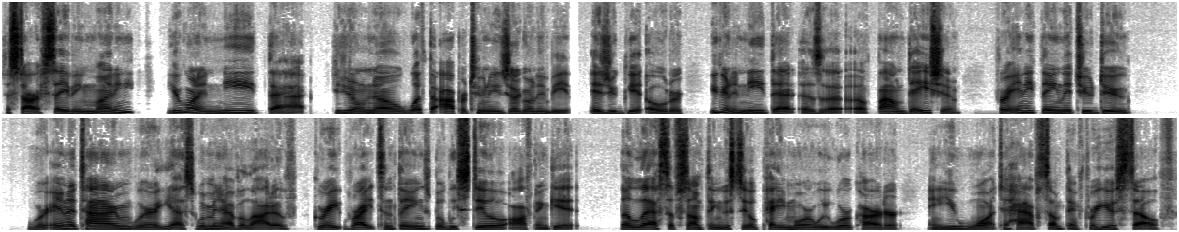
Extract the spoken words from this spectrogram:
to start saving money, you're going to need that because you don't know what the opportunities are going to be as you get older. You're going to need that as a, a foundation for anything that you do. We're in a time where, yes, women have a lot of great rights and things, but we still often get the less of something to still pay more. We work harder, and you want to have something for yourself.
